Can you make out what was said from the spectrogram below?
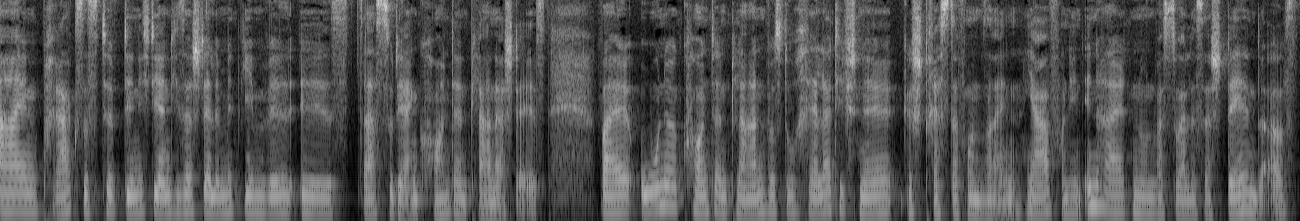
Ein Praxistipp, den ich dir an dieser Stelle mitgeben will, ist, dass du dir einen Contentplan erstellst. Weil ohne Contentplan wirst du relativ schnell gestresst davon sein. Ja, von den Inhalten und was du alles erstellen darfst.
